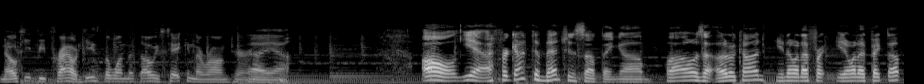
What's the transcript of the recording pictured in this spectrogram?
No, he'd be proud. He's the one that's always taking the wrong turn. Oh yeah. Oh yeah, I forgot to mention something. Um, while I was at Otakon, you know what I fr- you know what I picked up?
